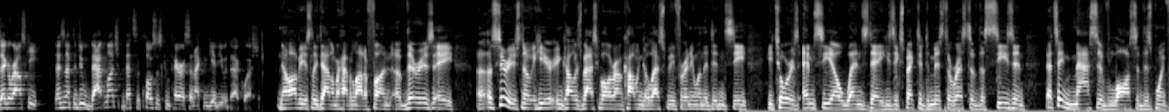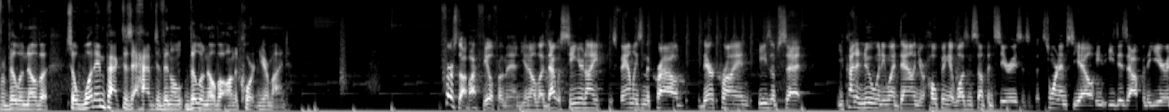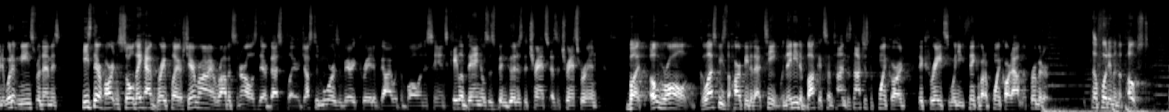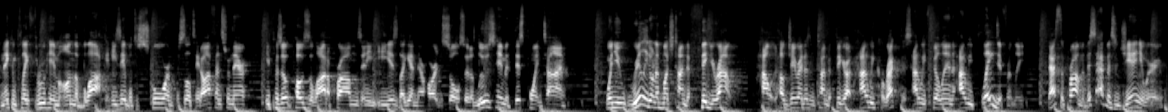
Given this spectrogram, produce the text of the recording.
Zegarowski doesn't have to do that much, but that's the closest comparison I can give you with that question. Now, obviously, Dalen, we're having a lot of fun. Uh, there is a a serious note here in college basketball around Colin Gillespie. For anyone that didn't see, he tore his MCL Wednesday. He's expected to miss the rest of the season. That's a massive loss at this point for Villanova. So, what impact does it have to Villanova on the court in your mind? First off, I feel for the man. You know, like that was senior night. His family's in the crowd. They're crying. He's upset. You kind of knew when he went down. You're hoping it wasn't something serious. It's a torn MCL. He, he is out for the year. And what it means for them is he's their heart and soul. They have great players. Jeremiah Robinson Earl is their best player. Justin Moore is a very creative guy with the ball in his hands. Caleb Daniels has been good as the trans- as a transfer in. But overall, Gillespie's the heartbeat of that team. When they need a bucket, sometimes it's not just the point guard that creates when you think about a point guard out in the perimeter. They'll put him in the post and they can play through him on the block, and he's able to score and facilitate offense from there. He poses a lot of problems, and he, he is, again, their heart and soul. So to lose him at this point in time, when you really don't have much time to figure out how, how J. Rod doesn't have time to figure out how do we correct this? How do we fill in? How do we play differently? That's the problem. If this happens in January,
